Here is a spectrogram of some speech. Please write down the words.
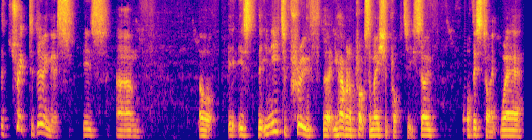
the trick to doing this is, um, or is that you need to prove that you have an approximation property. So of this type, where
